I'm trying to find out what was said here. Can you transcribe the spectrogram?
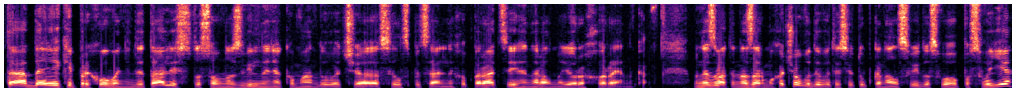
та деякі приховані деталі стосовно звільнення командувача сил спеціальних операцій генерал-майора Хоренка. Мене звати Назар Мухачов, ви дивитесь YouTube канал свій до свого по своє.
